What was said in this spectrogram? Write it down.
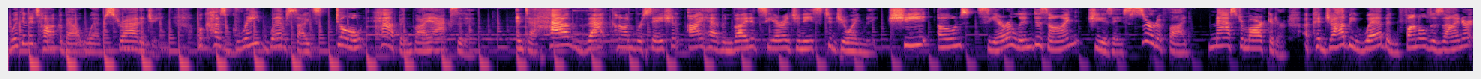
we're going to talk about web strategy because great websites don't happen by accident. And to have that conversation, I have invited Sierra Janisse to join me. She owns Sierra Lin Design. She is a certified master marketer, a Kajabi web and funnel designer,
